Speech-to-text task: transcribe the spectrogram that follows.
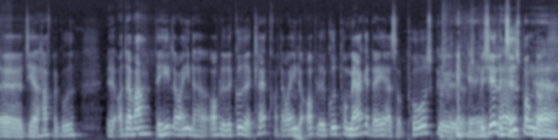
øh, de havde haft med Gud. Øh, og der var det hele, der var en, der havde oplevet Gud ved at klatre. Der var en, der mm. oplevede Gud på mærkedage, altså påske, specielle ja, tidspunkter. Ja, ja.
